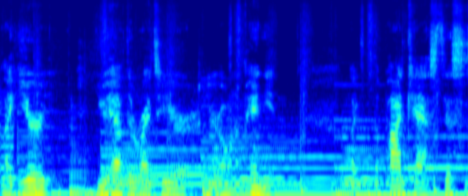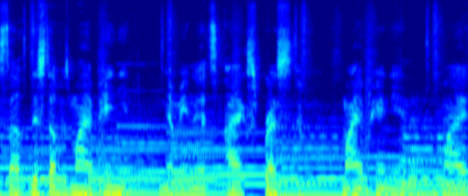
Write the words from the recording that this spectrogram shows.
Like you're you have the right to your your own opinion. Like the podcast this stuff this stuff is my opinion. I mean it's i express my opinion my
